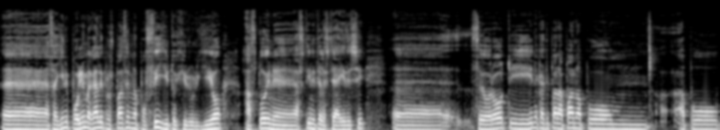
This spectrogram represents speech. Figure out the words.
ε, θα γίνει πολύ μεγάλη προσπάθεια να αποφύγει το χειρουργείο. Αυτό είναι, αυτή είναι η τελευταία είδηση. Ε, θεωρώ ότι είναι κάτι παραπάνω από, από,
